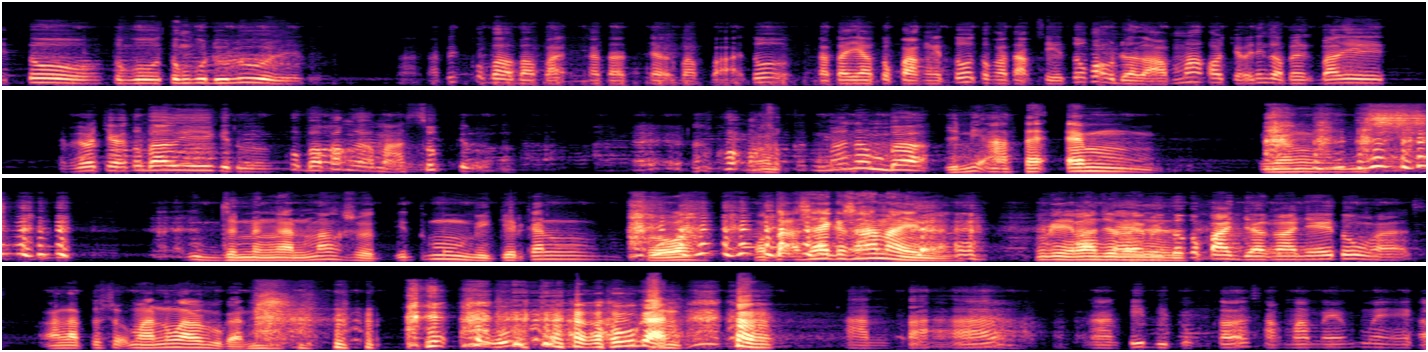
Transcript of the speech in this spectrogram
itu tunggu tunggu dulu gitu. Tapi kok bapak, kata bapak itu kata yang tukang itu tukang taksi itu kok udah lama kok cewek ini nggak balik-balik? Tiba-tiba cewek itu balik gitu loh. Kok bapak nggak masuk? gitu nah, kok masuk ke mana mbak? Ini ATM yang jenengan maksud itu memikirkan bahwa otak saya ke sana ini. Oke lanjut ATM lanjut itu kepanjangannya itu mas. Alat tusuk manual bukan? Bukan. Antar nanti ditukar sama memek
